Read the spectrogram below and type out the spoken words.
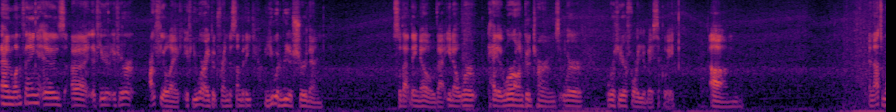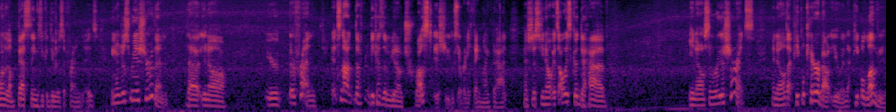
and one thing is, uh, if you're if you're, I feel like if you are a good friend to somebody, you would reassure them, so that they know that you know we're hey we're on good terms, we're we're here for you basically, um, and that's one of the best things you can do as a friend is you know just reassure them that you know you're their friend. It's not because of you know trust issues or anything like that. It's just you know it's always good to have you know some reassurance, you know that people care about you and that people love you.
